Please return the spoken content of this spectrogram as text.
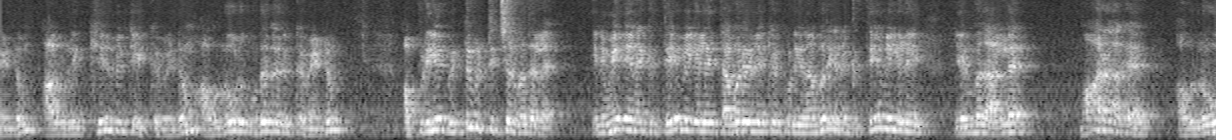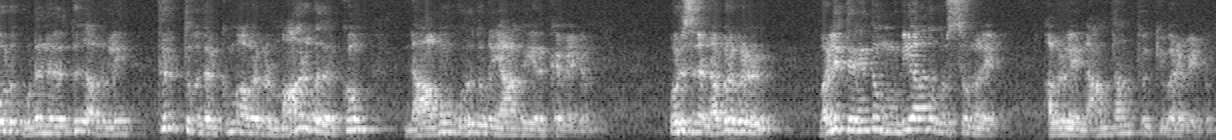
வேண்டும் அவர்களை கேள்வி கேட்க வேண்டும் அவர்களோடு உடனிருக்க வேண்டும். அப்படியே விட்டு விட்டு செல்வதல்ல. இனிமேல் எனக்கு தேவைகளை தவறு இழைக்கக்கூடிய நபர் எனக்கு தேவைகளை என்பது அல்ல. மாறாக அவர்களோடு உடனிருந்து அவர்களை திருத்துவதற்கும் அவர்கள் மாறுவதற்கும் நாமும் உறுதுணையாக இருக்க வேண்டும். ஒரு சில நபர்கள் வழி தெரிந்து முடியாத ஒரு சூழ்நிலை அவர்களை நாம் தான் தூக்கி வர வேண்டும்.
